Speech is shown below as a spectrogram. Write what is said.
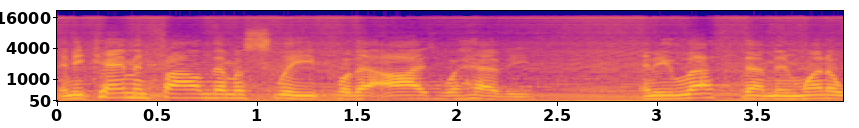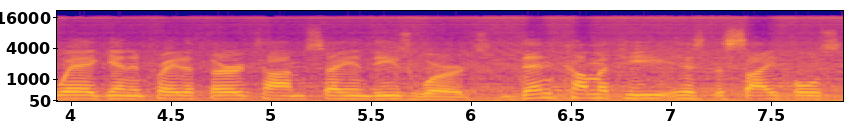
and he came and found them asleep, for their eyes were heavy. And he left them and went away again and prayed a third time, saying these words. Then cometh he, his disciples,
